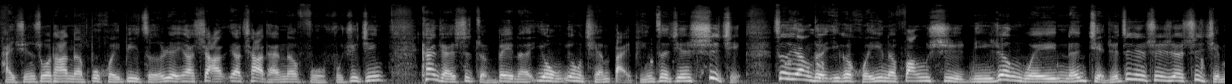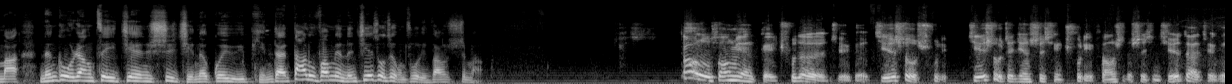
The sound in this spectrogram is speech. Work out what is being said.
海巡说他呢不回避责任，要下要洽谈呢抚抚恤金，看起来是准备呢用用钱摆平这件事情。这样的一个回应的方式，你认为能解决这件事的事情吗？能够让这件事情呢归于平淡？大陆方面能接受这种处理方式吗？大陆方面给出的这个接受处理、接受这件事情处理方式的事情，其实在这个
